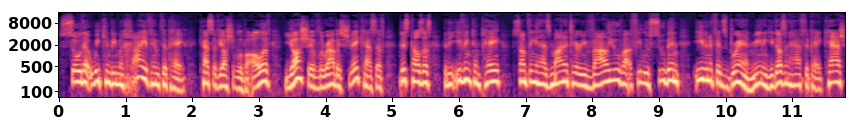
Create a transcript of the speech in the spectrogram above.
so that we can be mechayiv him to pay. Kesef Yashiv L'Ba'alav, Yashiv L'Rabis Shvei Kesef. This tells us that he even can pay something that has monetary value, Va'afilu Subin, even if it's brand, meaning he doesn't have to pay cash,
